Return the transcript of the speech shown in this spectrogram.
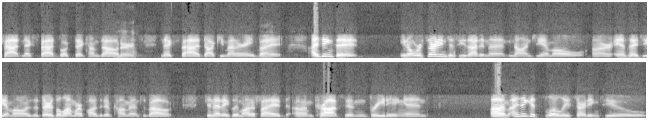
fat next fad book that comes out yeah. or next fad documentary. Mm-hmm. But I think that you know we're starting to see that in the non-GMO or anti-GMO is that there's a lot more positive comments about genetically modified um, crops and breeding and um, I think it's slowly starting to,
